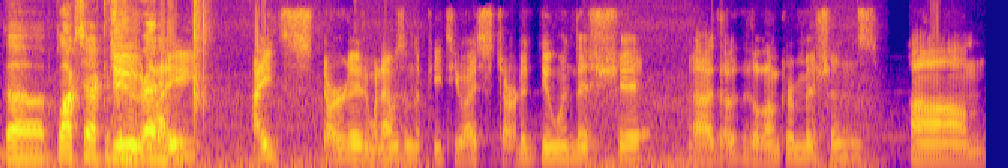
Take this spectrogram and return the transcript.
The blackjack is Dude, in red. I, I started when I was in the PTU. I started doing this shit, uh, the the bunker missions, um,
